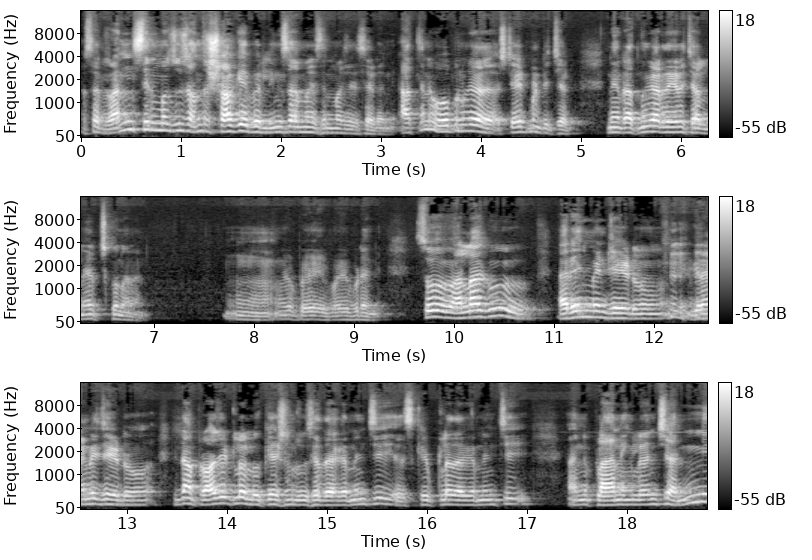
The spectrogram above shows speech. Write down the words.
అసలు రన్ సినిమా చూసి అందరూ షాక్ అయిపోయారు లింగస్వామి సినిమా చేశాడని. అతనే ఓపెన్గా స్టేట్మెంట్ ఇచ్చాడు. నేను రత్న గారి దగ్గర చాలా నేర్చుకున్నానని. ఇప్పుడని. సో అలాగూ అరేంజ్మెంట్ చేయడం గ్రాండ్ చేయడం. నా ప్రాజెక్ట్లో లొకేషన్ చూసే దగ్గర నుంచి స్క్రిప్ట్ల దగ్గర నుంచి అన్ని ప్లానింగ్లో నుంచి అన్నీ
